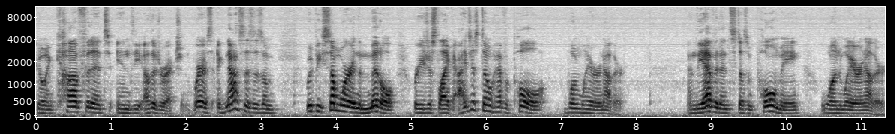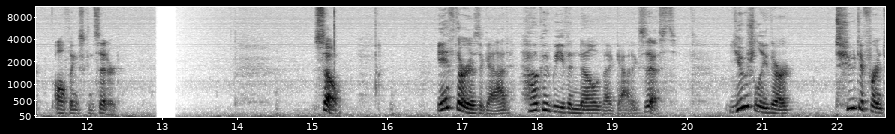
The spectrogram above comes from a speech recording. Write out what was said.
going confident in the other direction. Whereas agnosticism would be somewhere in the middle where you're just like, I just don't have a pull one way or another. And the evidence doesn't pull me one way or another, all things considered. So, if there is a God, how could we even know that God exists? Usually, there are two different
